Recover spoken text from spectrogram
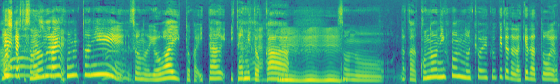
もしかしてそのぐらい本当うん。にその弱いとか痛痛みとうんかうんうん。そのなんかこの日本の教育受けてただけだとやっ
